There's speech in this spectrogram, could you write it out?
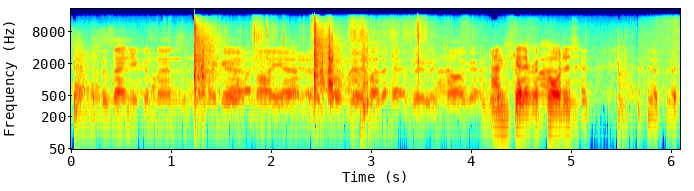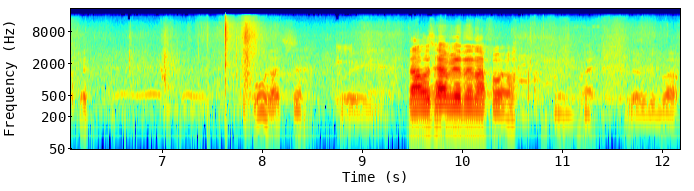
Because then you can then kind of go fire and sort of feel like they hit a moving target. And get it recorded. Oh, that's. Uh, That was heavier than I thought it was. Load him up.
